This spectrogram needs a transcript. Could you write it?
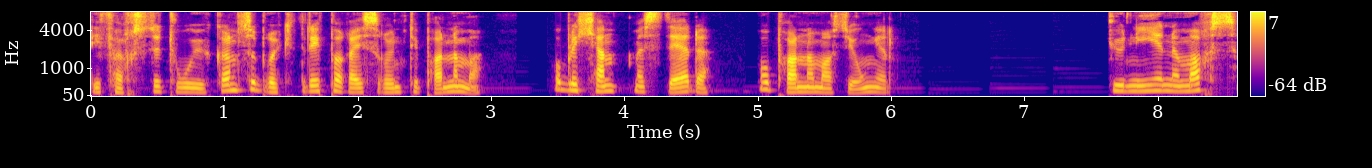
De første to ukene så brukte de på å reise rundt i Panama og bli kjent med stedet og Panamas jungel. 29. mars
